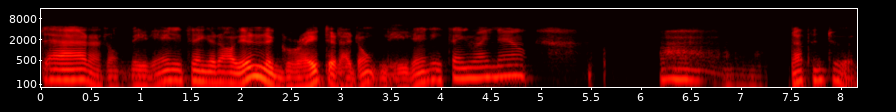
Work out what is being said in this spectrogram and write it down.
that. I don't need anything at all. Isn't it great that I don't need anything right now? nothing to it.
